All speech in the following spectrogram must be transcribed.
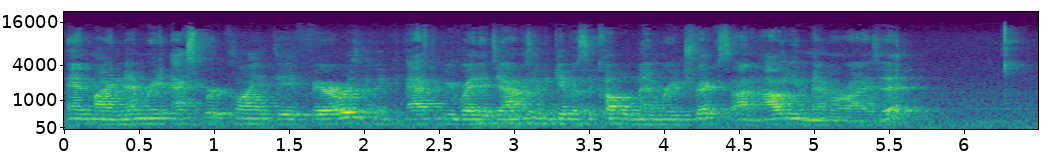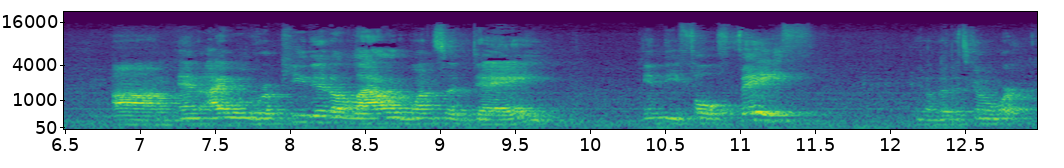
and my memory expert client Dave Farrow is going to, after we write it down, is going to give us a couple memory tricks on how you memorize it. Um, and I will repeat it aloud once a day in the full faith, you know, that it's going to work.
